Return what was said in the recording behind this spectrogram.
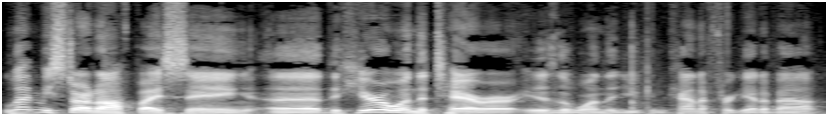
let me start off by saying uh, The Hero and the Terror is the one that you can kind of forget about.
